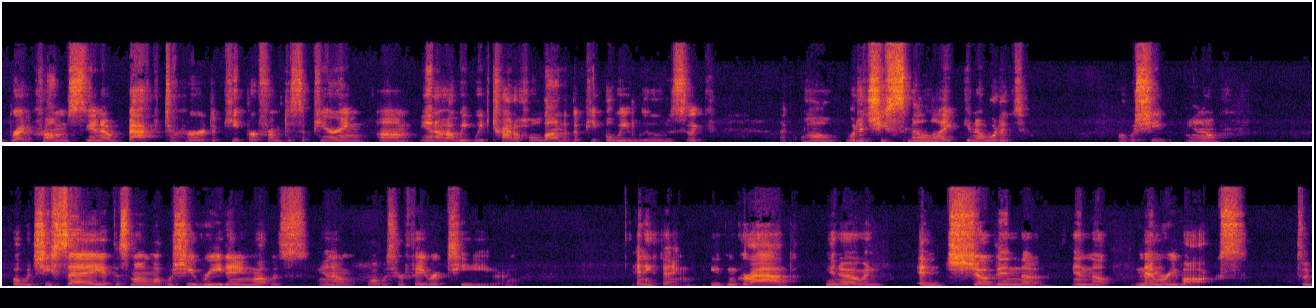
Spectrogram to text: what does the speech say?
breadcrumbs you know back to her to keep her from disappearing. Um you know how we, we try to hold on to the people we lose like like oh what did she smell like? You know what did what was she you know what would she say at this moment what was she reading what was you know what was her favorite tea anything you can grab you know and and shove in the in the memory box to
